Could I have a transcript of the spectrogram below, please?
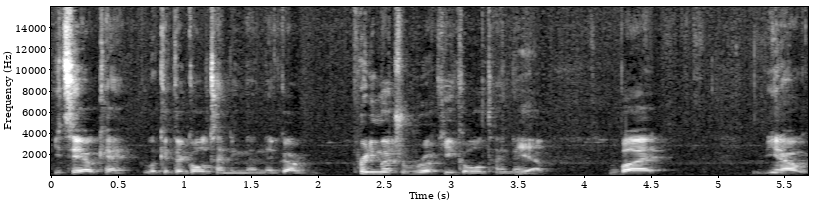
you'd say, okay, look at their goaltending. Then they've got pretty much rookie goaltending. Yeah. But you know,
